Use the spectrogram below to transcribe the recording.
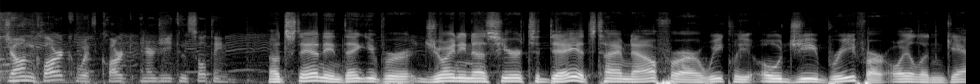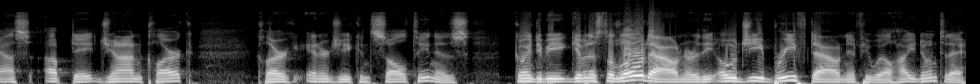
me. Jon Clark with Clark Energy Consulting. Outstanding. Thank you for joining us here today. It's time now for our weekly OG brief, our oil and gas update. Jon Clark, Clark Energy Consulting, is going to be giving us the lowdown or the OG brief down, if you will. How are you doing today?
